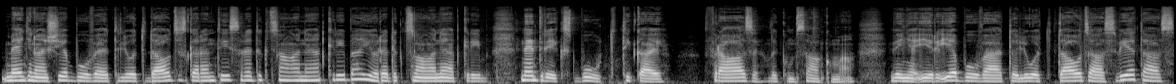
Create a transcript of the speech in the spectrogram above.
mēģinājuši iebūvēt ļoti daudzas garantijas redakcionālajai neatkarībai, jo redakcionālā neatkarība nedrīkst būt tikai frāze likuma sākumā. Viņa ir iebūvēta ļoti daudzās vietās,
